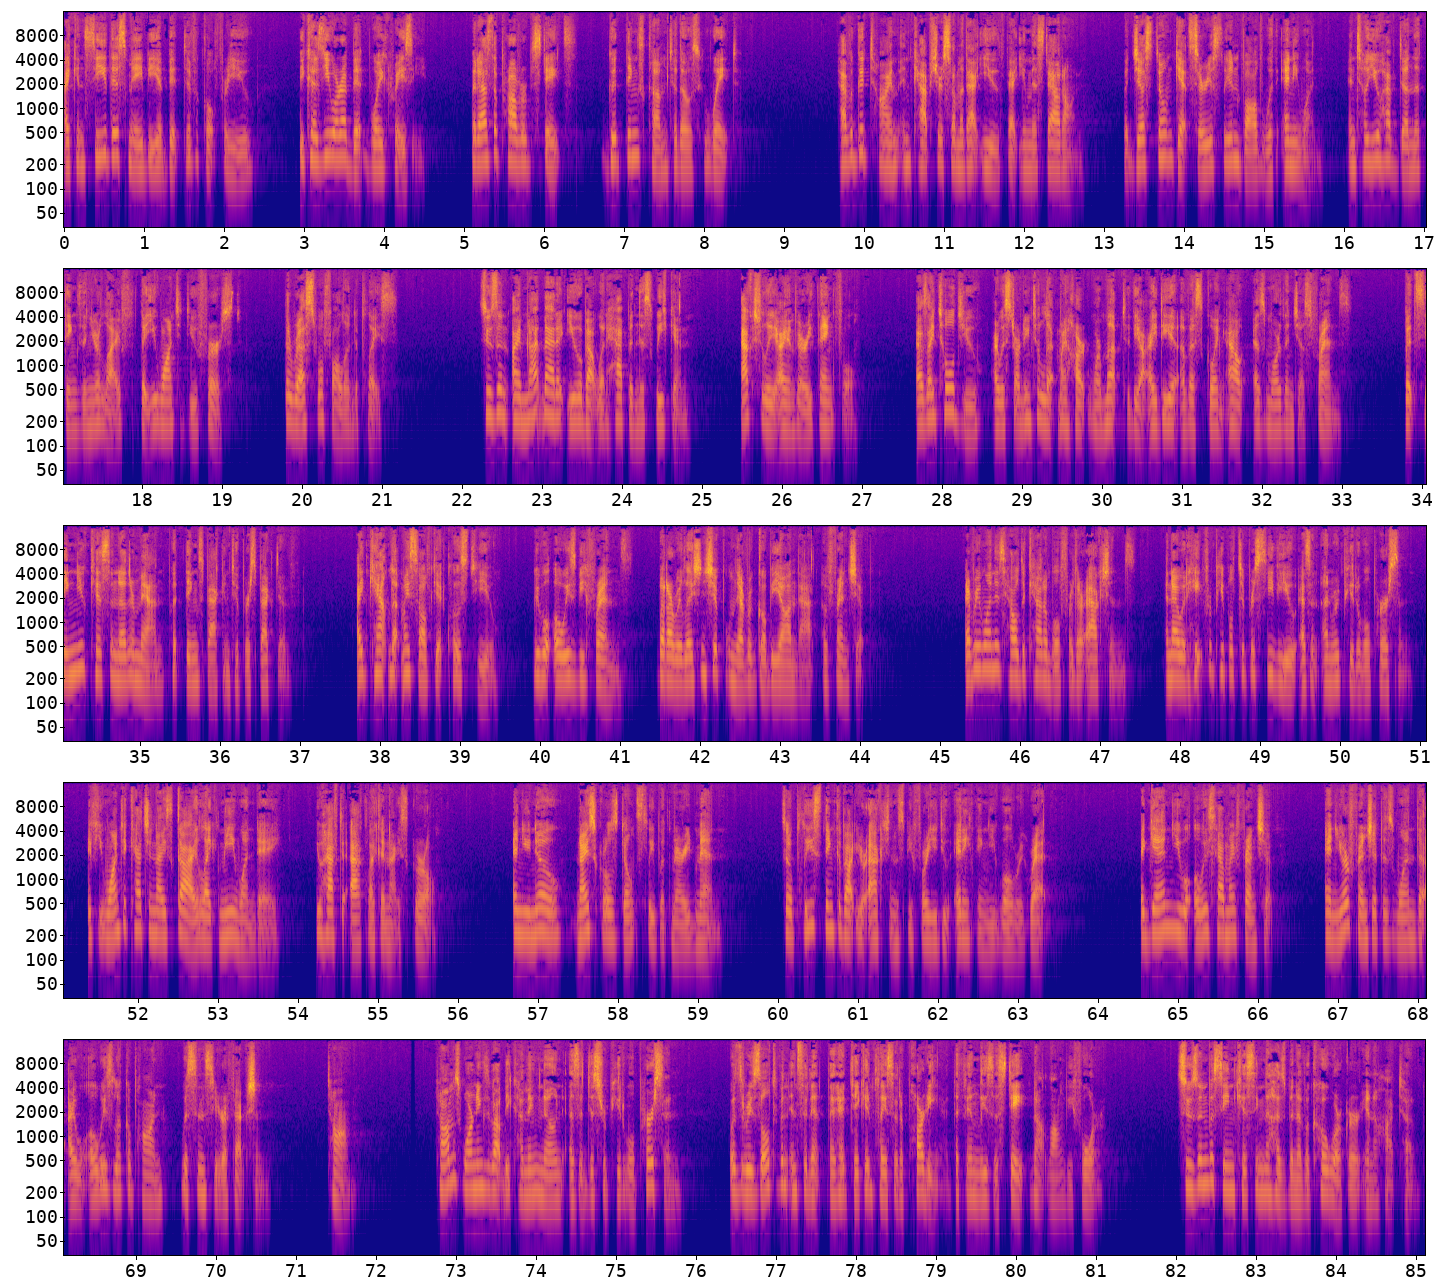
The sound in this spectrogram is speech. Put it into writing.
I can see this may be a bit difficult for you because you are a bit boy crazy, but as the proverb states, good things come to those who wait. Have a good time and capture some of that youth that you missed out on. But just don't get seriously involved with anyone until you have done the things in your life that you want to do first. The rest will fall into place. Susan, I'm not mad at you about what happened this weekend. Actually, I am very thankful. As I told you, I was starting to let my heart warm up to the idea of us going out as more than just friends. But seeing you kiss another man put things back into perspective. I can't let myself get close to you. We will always be friends, but our relationship will never go beyond that of friendship. Everyone is held accountable for their actions, and I would hate for people to perceive you as an unreputable person. If you want to catch a nice guy like me one day, you have to act like a nice girl. And you know, nice girls don't sleep with married men. So please think about your actions before you do anything you will regret. Again, you will always have my friendship, and your friendship is one that I will always look upon with sincere affection. Tom. Tom's warnings about becoming known as a disreputable person was the result of an incident that had taken place at a party at the Finleys' estate not long before. Susan was seen kissing the husband of a coworker in a hot tub.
